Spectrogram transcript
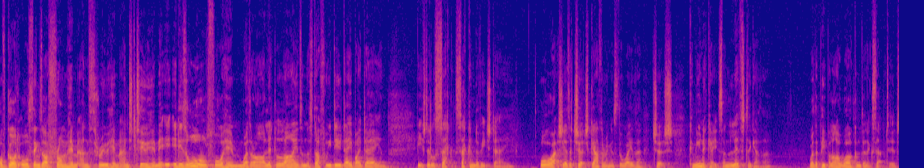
of God. All things are from him and through him and to him. It, it is all for him, whether our little lives and the stuff we do day by day and each little sec- second of each day, or actually as a church gathering, as the way the church communicates and lives together, whether people are welcomed and accepted.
